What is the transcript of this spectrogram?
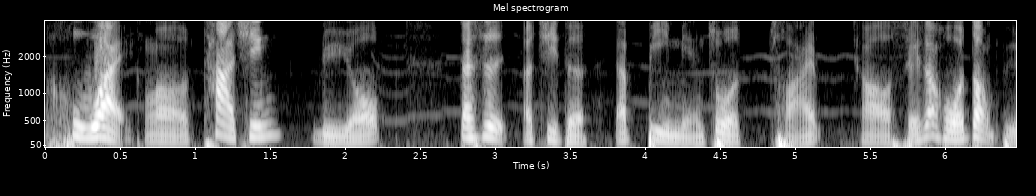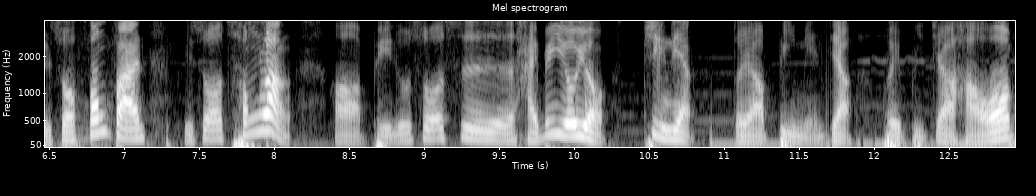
户外哦，踏青旅游，但是要记得要避免坐船。哦，水上活动，比如说风帆，比如说冲浪，啊，比如说是海边游泳，尽量都要避免掉，会比较好哦。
